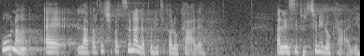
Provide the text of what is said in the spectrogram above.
Una è la partecipazione alla politica locale, alle istituzioni locali.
